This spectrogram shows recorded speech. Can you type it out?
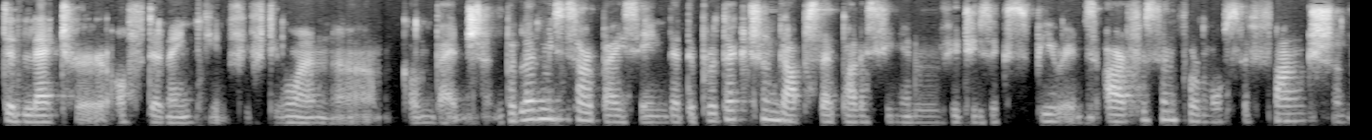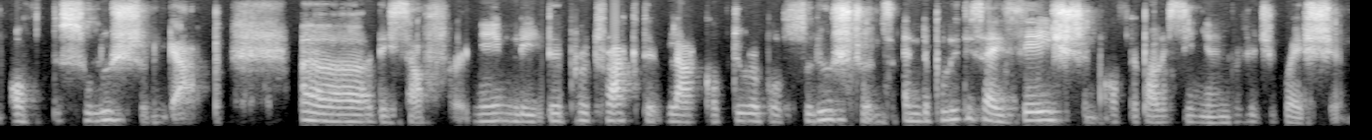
the letter of the 1951 um, convention. But let me start by saying that the protection gaps that Palestinian refugees experience are first and foremost a function of the solution gap uh, they suffer, namely the protracted lack of durable solutions and the politicization of the Palestinian refugee question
